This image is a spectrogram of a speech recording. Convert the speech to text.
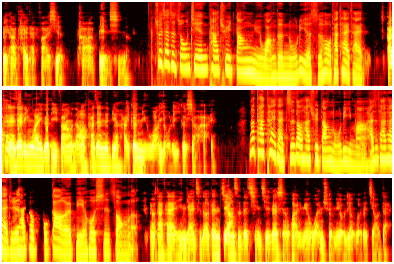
被他太太发现他变心了。所以在这中间，他去当女王的奴隶的时候，他太太，他太太在另外一个地方，然后他在那边还跟女王有了一个小孩。那他太太知道他去当奴隶吗？还是他太太觉得他就不告而别或失踪了？没有，他太太应该知道，但是这样子的情节在神话里面完全没有任何的交代。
